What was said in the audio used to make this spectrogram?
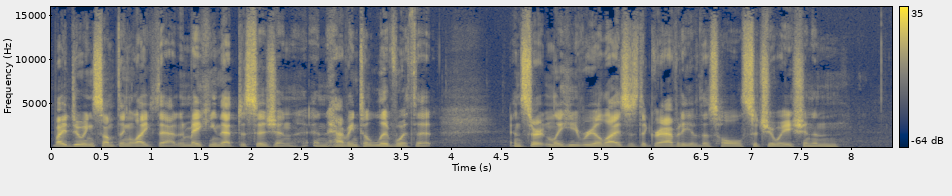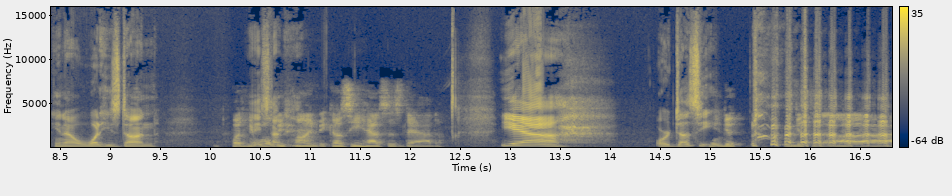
By doing something like that and making that decision and having to live with it, and certainly he realizes the gravity of this whole situation and you know what he's done. But he will not, be fine because he has his dad. Yeah, or does he? We'll get, we'll get to that.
